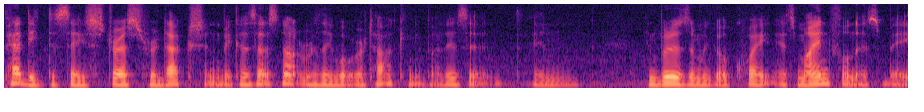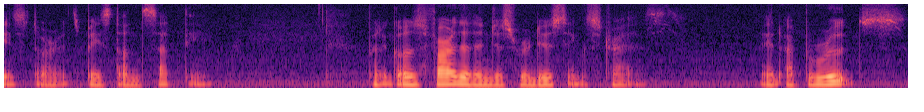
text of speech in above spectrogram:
petty to say stress reduction because that's not really what we're talking about, is it? In in Buddhism we go quite, it's mindfulness based or it's based on sati. But it goes farther than just reducing stress. It uproots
